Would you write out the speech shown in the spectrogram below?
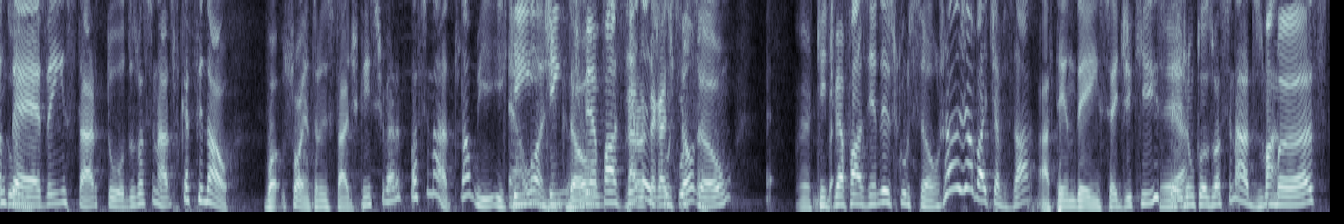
amadores. devem estar todos vacinados, porque afinal, só entra no estádio quem estiver vacinado. Não, e, e É a quem, quem Então, cara fazendo a pegar a excursão, né? É, Quem estiver fazendo a excursão já, já vai te avisar. A tendência é de que estejam todos vacinados. Ma- Mas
